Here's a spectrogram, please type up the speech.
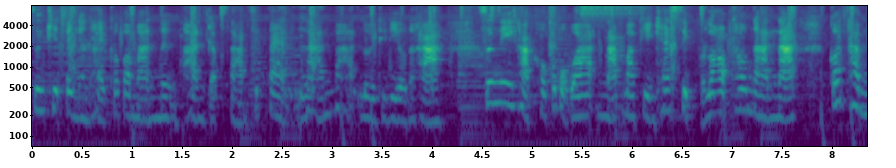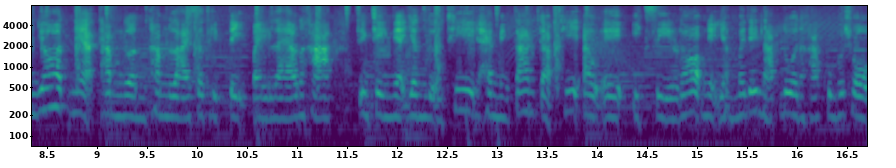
ซึ่งคิดเป็นเงินไทยก็ประมาณ 1,000 กับ 38 ล้านบาทเลยทีเดียวนะคะ ซึ่งนี่ค่ะเขาก็บอกว่านับมาเพียงแค่ 10 รอบเท่านั้นนะ ก็ทำยอดเนี่ยทำเงินทำลายสถิติไปแล้วนะคะ จริงๆเนี่ยยังเหลือที่แฮมิลตันกับที่ LA อีก 4 รอบเนี่ยยังไม่ได้นับด้วยนะคะ คุณผู้ชม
